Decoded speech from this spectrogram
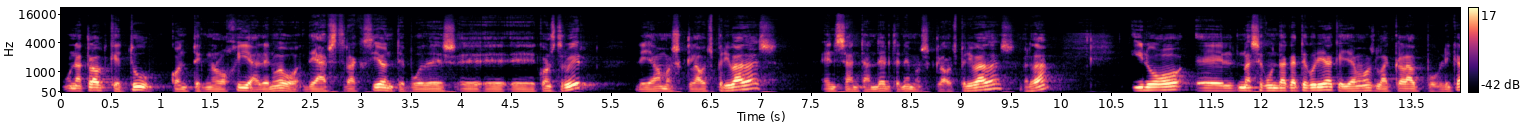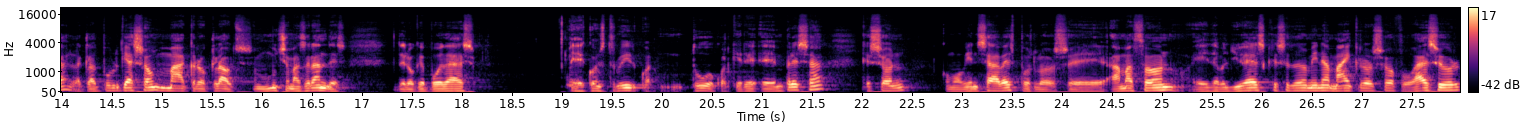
Una cloud que tú, con tecnología, de nuevo, de abstracción, te puedes eh, eh, eh, construir. Le llamamos clouds privadas. En Santander tenemos clouds privadas, ¿verdad? Y luego una segunda categoría que llamamos la cloud pública. La cloud pública son macro clouds, son mucho más grandes de lo que puedas eh, construir tú o cualquier eh, empresa, que son, como bien sabes, pues los eh, Amazon, AWS, que se denomina Microsoft o Azure,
